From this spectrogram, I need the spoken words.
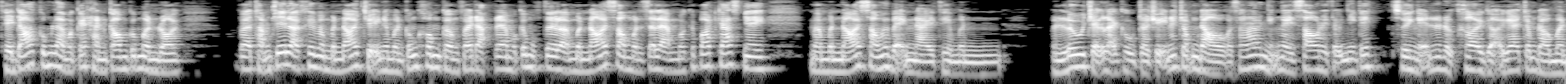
thì đó cũng là một cái thành công của mình rồi. Và thậm chí là khi mà mình nói chuyện thì mình cũng không cần phải đặt ra một cái mục tiêu là mình nói xong mình sẽ làm một cái podcast ngay. Mà mình nói xong với bạn này thì mình mình lưu trữ lại cuộc trò chuyện nó trong đầu và sau đó những ngày sau thì tự nhiên cái suy nghĩ nó được khơi gợi ra trong đầu mình.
